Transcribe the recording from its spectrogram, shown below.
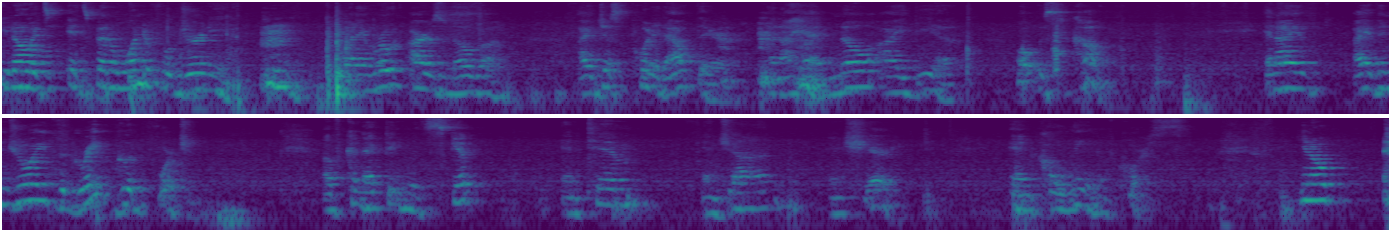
You know, it's, it's been a wonderful journey. I wrote Ars Nova, I just put it out there, and I had no idea what was to come. And I've, I've enjoyed the great good fortune of connecting with Skip and Tim and John and Sherry and Colleen, of course. You know,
